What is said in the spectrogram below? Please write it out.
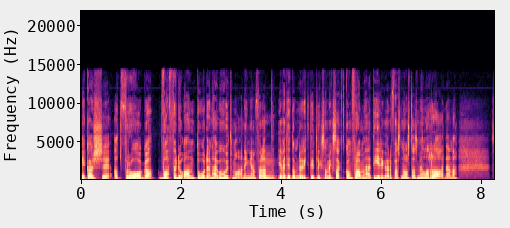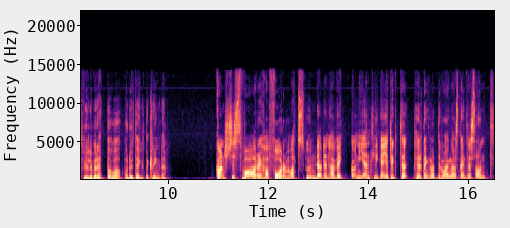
är kanske att fråga varför du antog den här utmaningen. För att mm. jag vet inte om det riktigt liksom exakt kom fram här tidigare fast någonstans mellan raderna. Så vill du berätta vad, vad du tänkte kring det? kanske svaret har formats under den här veckan egentligen. Jag tyckte helt enkelt att det var en ganska intressant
